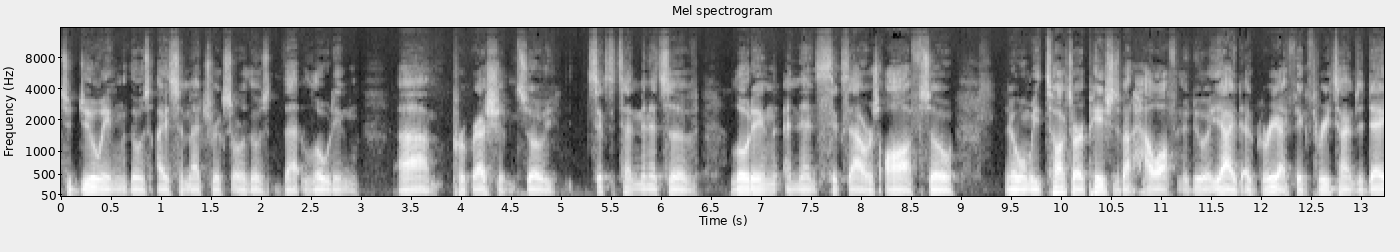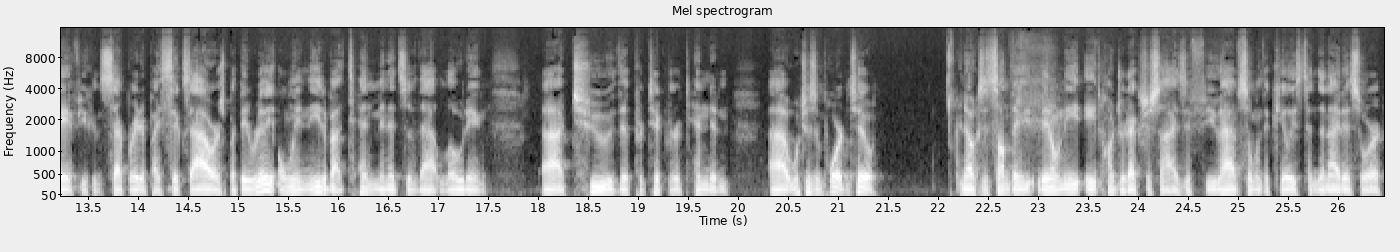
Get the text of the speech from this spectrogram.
to doing those isometrics or those that loading um, progression. So six to ten minutes of loading and then six hours off. So you know when we talk to our patients about how often to do it, yeah, I agree. I think three times a day if you can separate it by six hours, but they really only need about ten minutes of that loading uh, to the particular tendon, uh, which is important too you know, because it's something they don't need 800 exercise. If you have someone with Achilles tendonitis or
